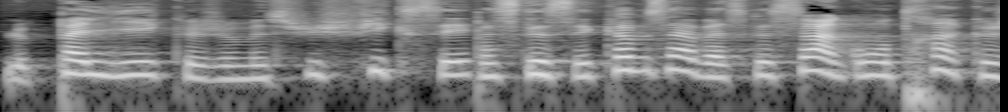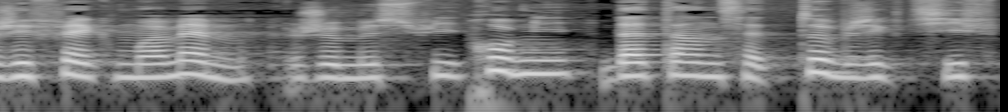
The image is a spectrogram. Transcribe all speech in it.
le palier que je me suis fixé. Parce que c'est comme ça parce que c'est un contrat que j'ai fait avec moi-même. Je me suis promis d'atteindre cet objectif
